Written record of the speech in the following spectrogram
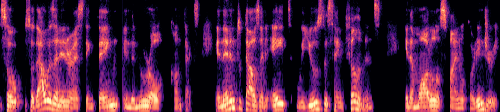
so so that was an interesting thing in the neural context and then in 2008 we used the same filaments in a model of spinal cord injury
